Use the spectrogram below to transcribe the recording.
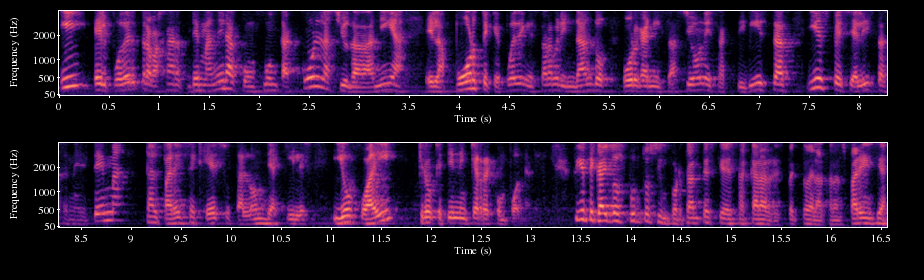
y el poder trabajar de manera conjunta con la ciudadanía, el aporte que pueden estar brindando organizaciones, activistas y especialistas en el tema, tal parece que es su talón de Aquiles. Y ojo ahí, creo que tienen que recomponerlo. Fíjate que hay dos puntos importantes que destacar al respecto de la transparencia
